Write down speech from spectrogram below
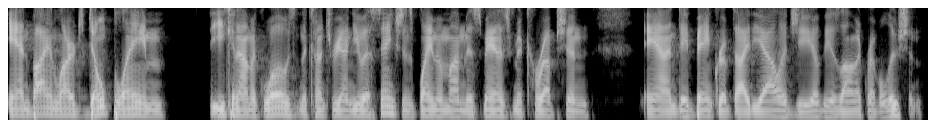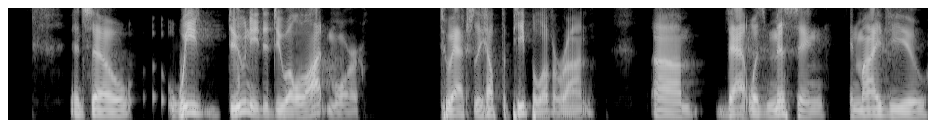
and by and large don't blame the economic woes in the country on U.S. sanctions, blame them on mismanagement, corruption, and a bankrupt ideology of the Islamic Revolution. And so we do need to do a lot more to actually help the people of Iran um, that was missing, in my view,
